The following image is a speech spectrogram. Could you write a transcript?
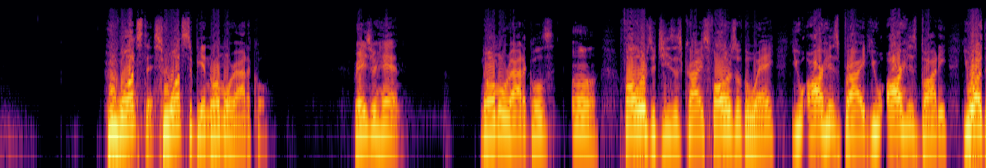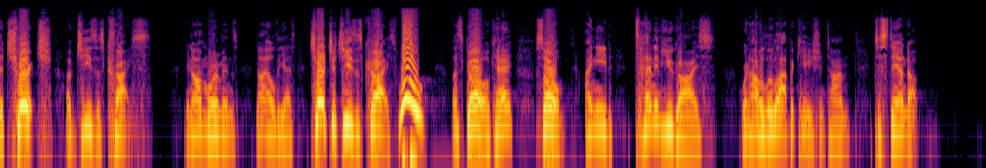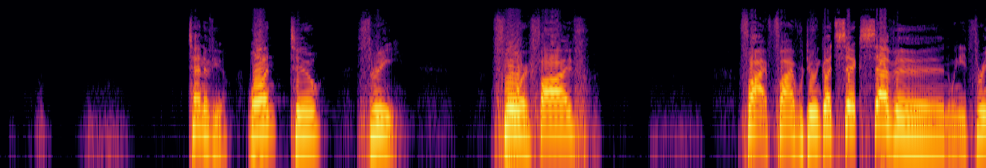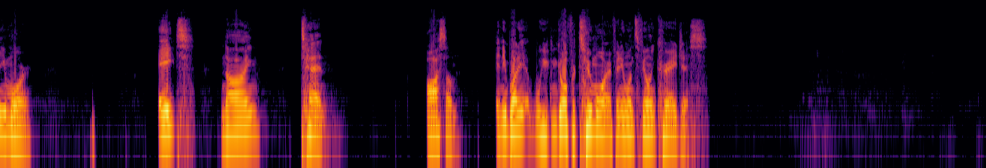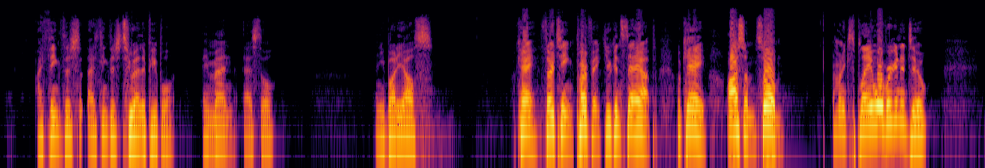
who wants this? Who wants to be a normal radical? Raise your hand. Normal radicals uh, followers of Jesus Christ, followers of the way, you are his bride, you are his body, you are the church of Jesus Christ. You're not Mormons, not LDS, Church of Jesus Christ. Woo! Let's go, okay? So, I need 10 of you guys, we're gonna have a little application time to stand up. 10 of you. One, two, three, four, five, Five, five, we're doing good. Six, seven, we need three more. Eight, nine, ten. Awesome. Anybody, we can go for two more if anyone's feeling courageous. I think there's, I think there's two other people. Amen, Estel. Anybody else? Okay, 13. Perfect. You can stay up. Okay, awesome. So, I'm going to explain what we're going to do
